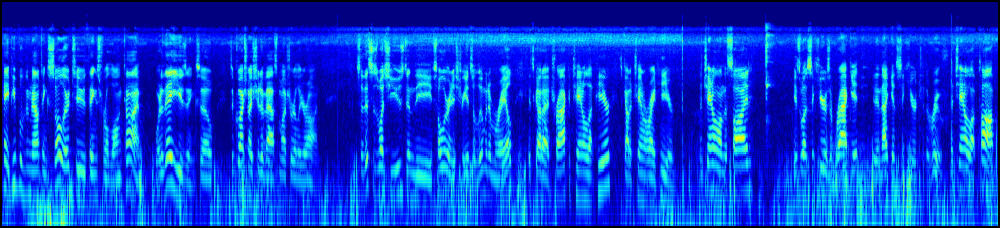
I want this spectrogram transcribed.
hey, people have been mounting solar to things for a long time. What are they using? So it's a question I should have asked much earlier on. So this is what's used in the solar industry. It's aluminum rail. It's got a track, a channel up here. It's got a channel right here. The channel on the side is what secures a bracket, and then that gets secured to the roof. The channel up top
